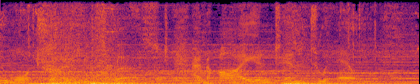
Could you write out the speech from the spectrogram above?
Few more trials first, and I intend to help.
